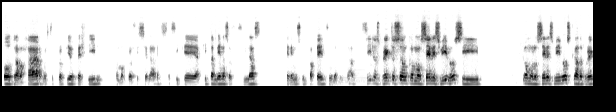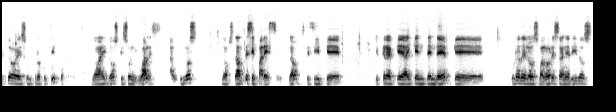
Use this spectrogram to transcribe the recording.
o trabajar vuestro propio perfil como profesionales. Así que aquí también las oficinas tenemos un papel fundamental. Sí, los proyectos son como seres vivos y como los seres vivos, cada proyecto es un prototipo. No hay dos que son iguales. Algunos, no obstante, se parecen, ¿no? Es decir, que yo creo que hay que entender que uno de los valores añadidos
